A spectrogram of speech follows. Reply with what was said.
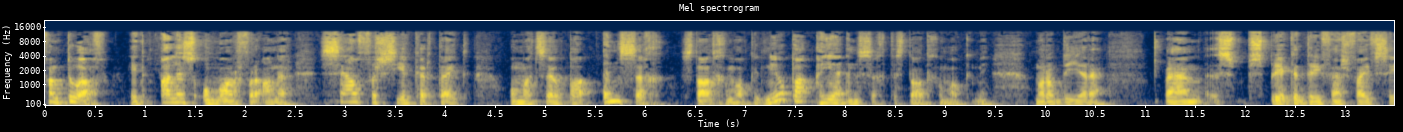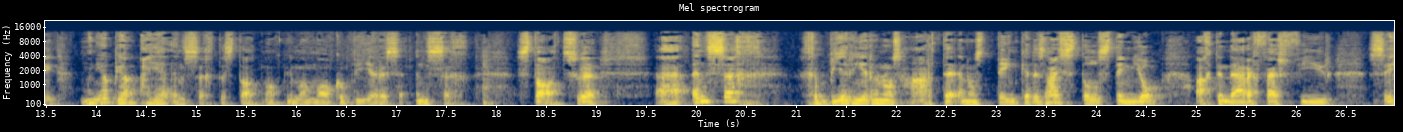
van toe af het alles om haar verander. Selfversekerdheid omdat sy op haar insig staat gemaak het, nie op haar eie insig te staat gemaak het nie, maar op die Here. Ehm um, Spreuke 3 vers 5 sê moenie op jou eie insig te staat maak nie, maar maak op die Here se insig staat. So uh insig gebeur hier in ons harte in ons denke. Dis daai stil stem Job 38 vers 4 sê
